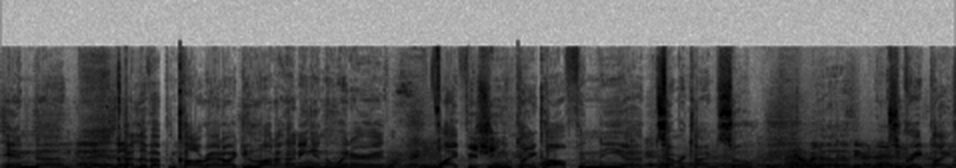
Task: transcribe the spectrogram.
And um, I live up in Colorado. I do a lot of hunting in the winter and fly fishing and play golf in the uh, summertime. So uh, it's a great place.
